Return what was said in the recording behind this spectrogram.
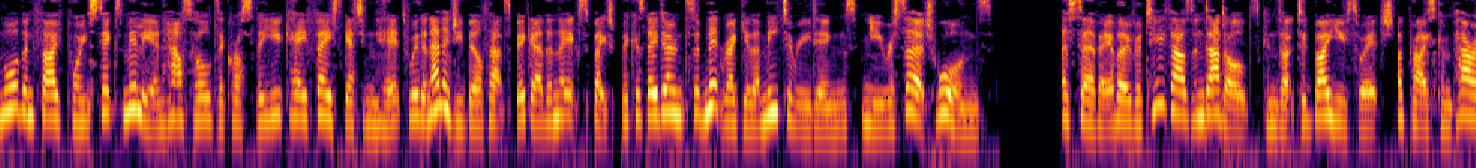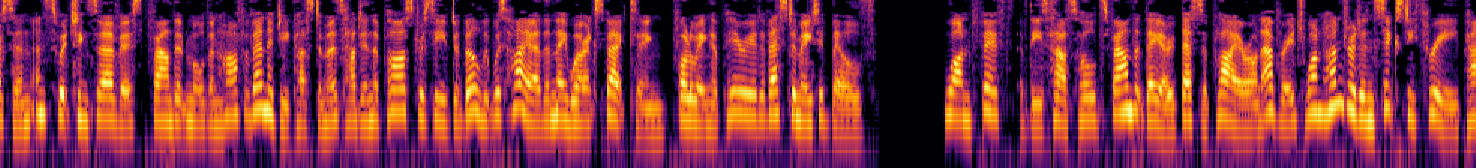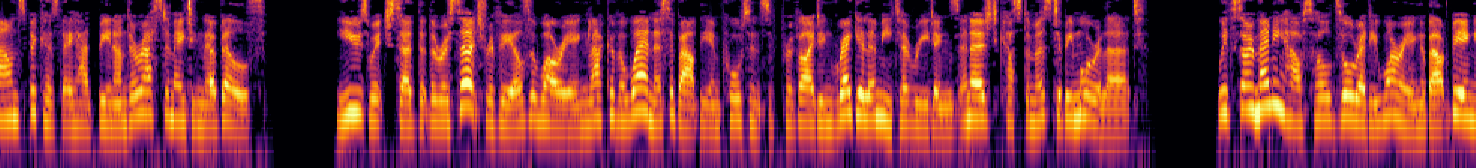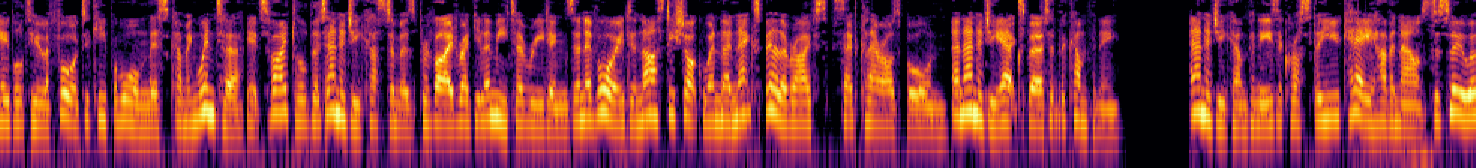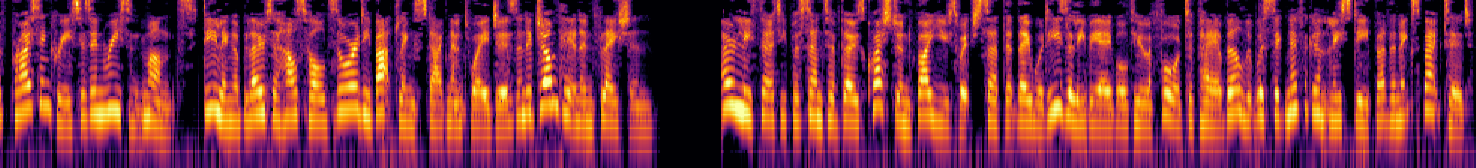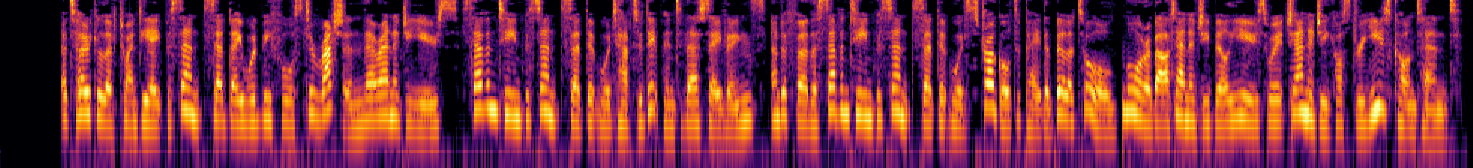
More than 5.6 million households across the UK face getting hit with an energy bill that's bigger than they expect because they don't submit regular meter readings, new research warns. A survey of over 2,000 adults conducted by Uswitch, a price comparison and switching service, found that more than half of energy customers had in the past received a bill that was higher than they were expecting, following a period of estimated bills. One-fifth of these households found that they owed their supplier on average £163 because they had been underestimating their bills. Uswitch said that the research reveals a worrying lack of awareness about the importance of providing regular meter readings and urged customers to be more alert. With so many households already worrying about being able to afford to keep warm this coming winter, it's vital that energy customers provide regular meter readings and avoid a nasty shock when their next bill arrives, said Claire Osborne, an energy expert at the company. Energy companies across the UK have announced a slew of price increases in recent months, dealing a blow to households already battling stagnant wages and a jump in inflation. Only 30% of those questioned by Uswitch said that they would easily be able to afford to pay a bill that was significantly steeper than expected. A total of 28% said they would be forced to ration their energy use, 17% said that would have to dip into their savings, and a further 17% said that would struggle to pay the bill at all. More about energy bill use which energy cost reuse content.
